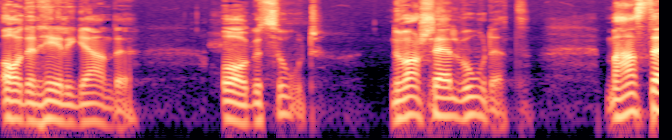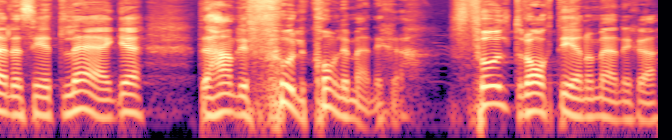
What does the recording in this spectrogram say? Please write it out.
av den helige Ande och av Guds ord. Nu var han själv ordet. Men han ställer sig i ett läge där han blir fullkomlig människa. Fullt rakt igenom människa,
